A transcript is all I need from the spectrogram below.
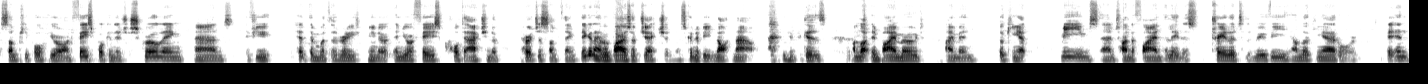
some people who are on Facebook and they're just scrolling and if you hit them with a really you know in your face call to action to purchase something, they're going to have a buyer's objection. It's going to be not now because I'm not in buy mode. I'm in looking at memes and trying to find the latest trailer to the movie I'm looking at or in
